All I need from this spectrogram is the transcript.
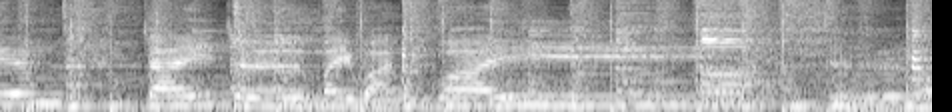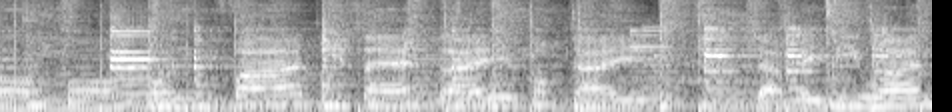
ยง ใจเธอไม่หวั่นไหว เธอลองมองบนฟ้าที่แสนไกลบอกใจ จะไม่มีวัน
